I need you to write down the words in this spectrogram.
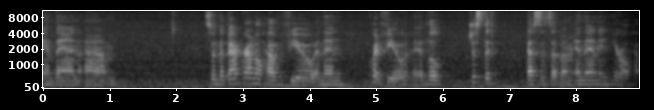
And then, um, so in the background I'll have a few and then quite a few, a little just the essence of them. And then in here I'll have.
